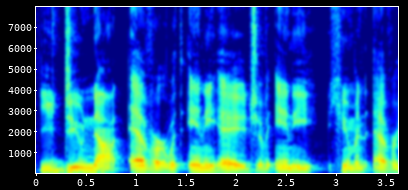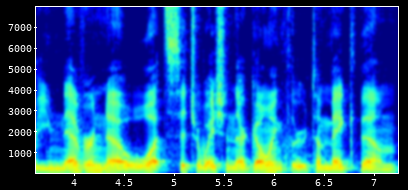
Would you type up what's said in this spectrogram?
You do not ever, with any age of any human ever, you never know what situation they're going through to make them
